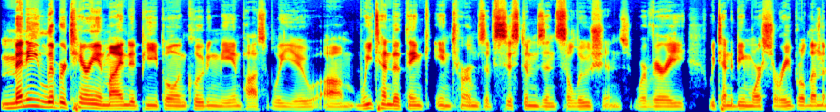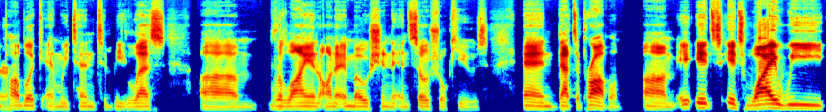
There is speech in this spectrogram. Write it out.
Many libertarian minded people, including me and possibly you, um, we tend to think in terms of systems and solutions. We're very, we tend to be more cerebral than sure. the public and we tend to be less um, reliant on emotion and social cues. And that's a problem. Um, it, it's, it's why we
